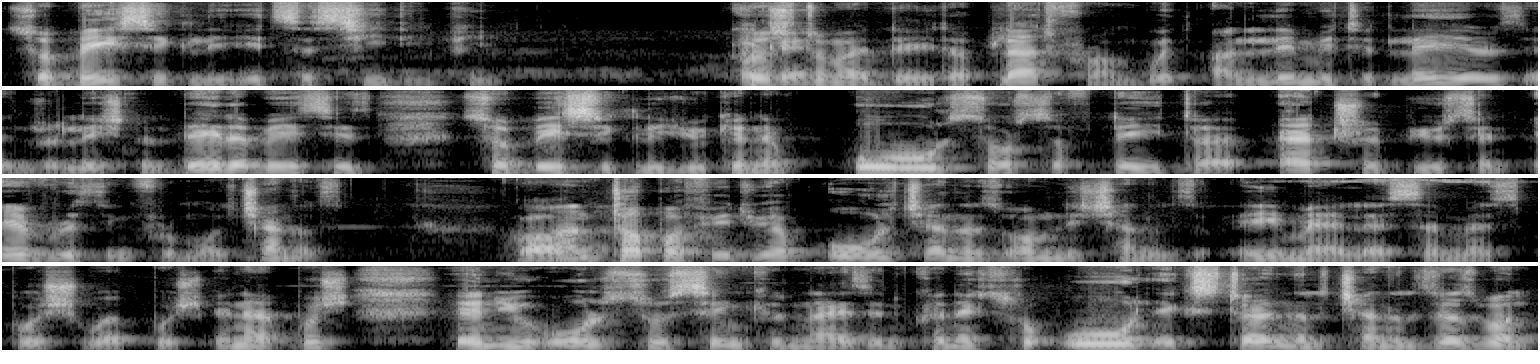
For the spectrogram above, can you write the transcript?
So basically, it's a CDP customer data platform with unlimited layers and relational databases. So basically, you can have all sorts of data, attributes, and everything from all channels. On top of it, you have all channels, omni channels, email, SMS, push, web push, in-app push, and you also synchronize and connect through all external channels as well.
